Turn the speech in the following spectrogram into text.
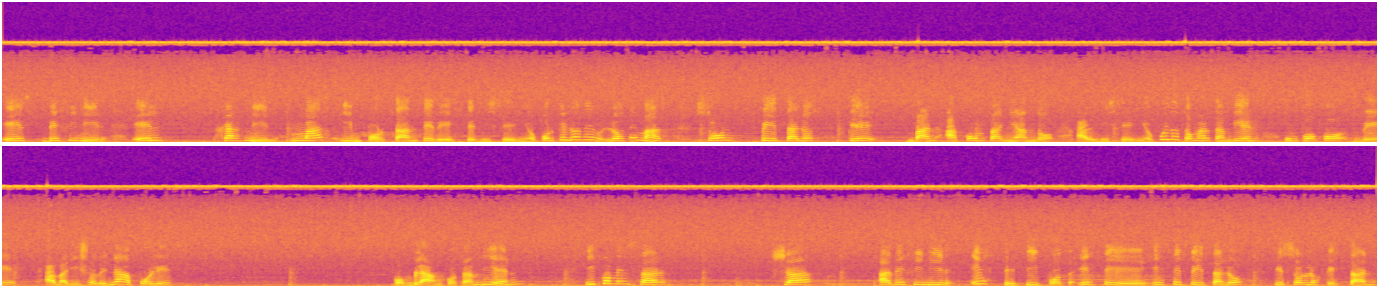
es definir el jazmín más importante de este diseño, porque los demás son pétalos que van acompañando al diseño. Puedo tomar también un poco de amarillo de Nápoles, con blanco también, y comenzar ya a definir este tipo, este, este pétalo, que son los que están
